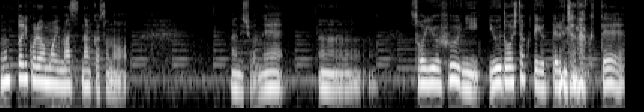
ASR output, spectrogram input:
本当にこれ思います。なんかそのなんでしょうね。うん。そういうふうに誘導したくて言ってるんじゃなくて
